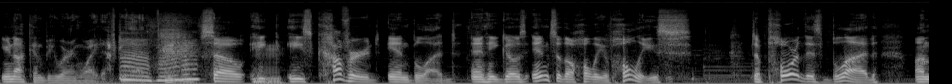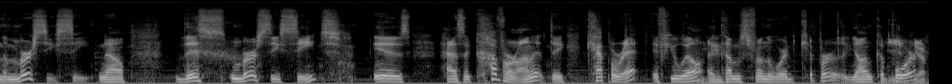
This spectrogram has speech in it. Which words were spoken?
you're not going to be wearing white after that. Mm-hmm. So he, mm-hmm. he's covered in blood and he goes into the Holy of Holies to pour this blood on the mercy seat. Now, this mercy seat is has a cover on it, the kaporet, if you will. It mm-hmm. comes from the word kippur, Yom Kippur. Yep.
